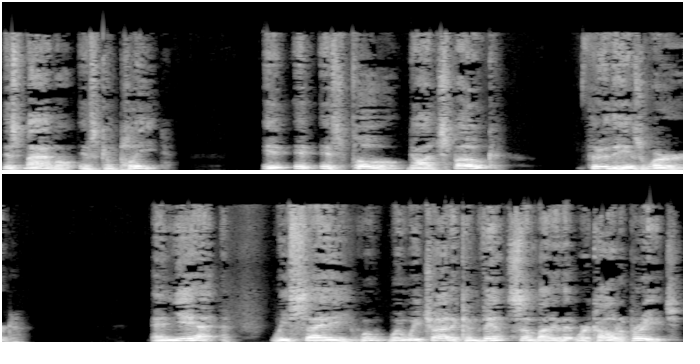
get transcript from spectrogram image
This Bible is complete. It, it is full. God spoke through his word. And yet we say, when we try to convince somebody that we're called to preach,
